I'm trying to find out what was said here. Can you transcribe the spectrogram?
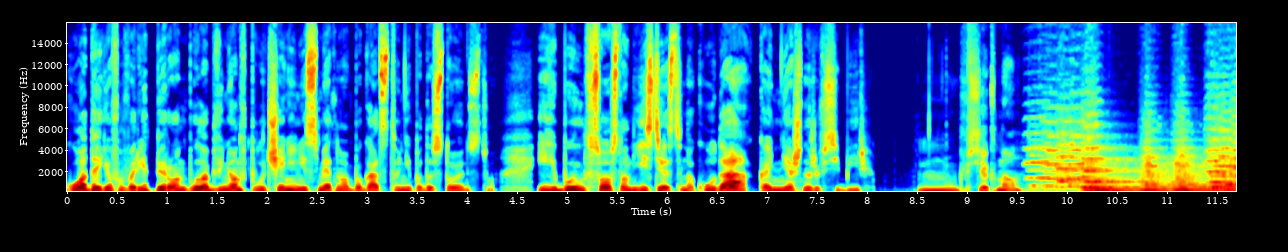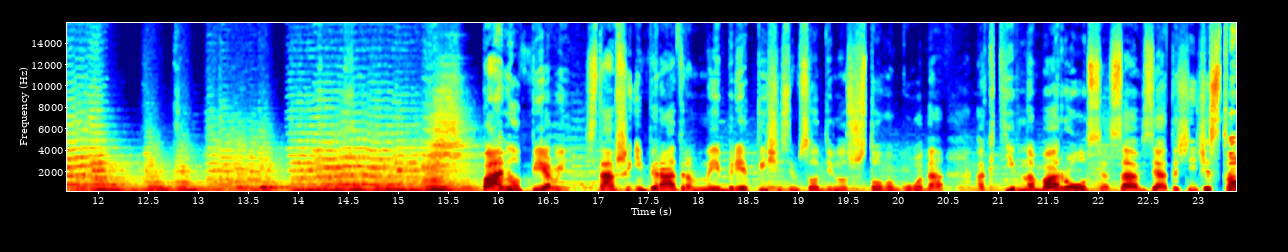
года ее фаворит Берон был обвинен в получении несметного богатства не по достоинству и был сослан, естественно, куда? Конечно же, в Сибирь. Все к нам. Павел I, ставший императором в ноябре 1796 года, активно боролся со взяточничеством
